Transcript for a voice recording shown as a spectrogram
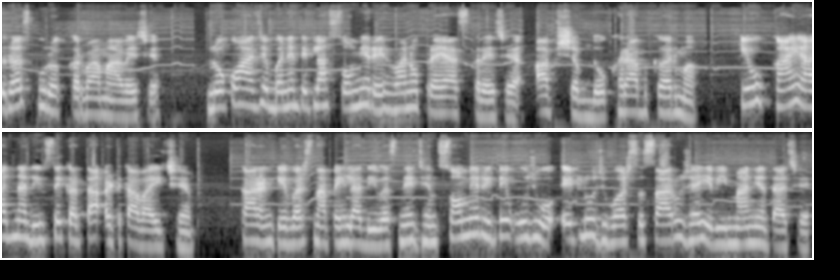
રસપૂર્વક કરવામાં આવે છે. લોકો આજે બને તેટલા સૌમ્ય રહેવાનો પ્રયાસ કરે છે. આપ શબ્દો, ખરાબ કર્મ, કેવું કાંઈ આજના દિવસે કરતા અટકાવાય છે. કારણ કે વર્ષના પહેલા દિવસને જેમ સૌમ્ય રીતે ઉજવો, એટલું જ વર્ષ સારું જાય એવી માન્યતા છે.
